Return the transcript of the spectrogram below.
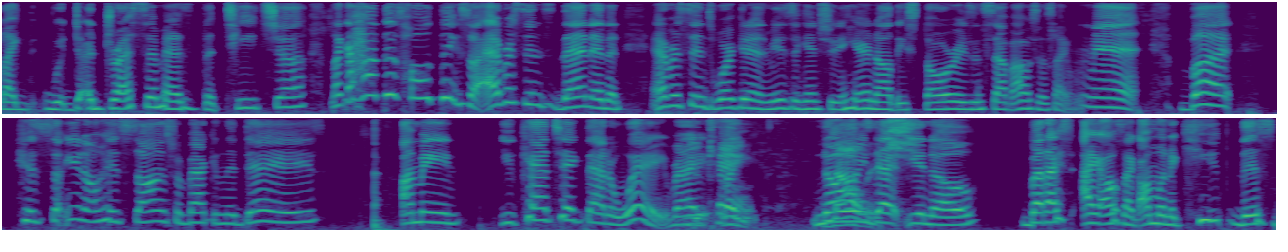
like would address him as the teacher like i had this whole thing so ever since then and then ever since working in the music industry and hearing all these stories and stuff i was just like man. but his you know his songs from back in the days i mean you can't take that away right You can't. like knowing that you know but I, I was like i'm gonna keep this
